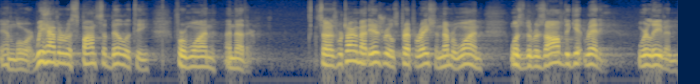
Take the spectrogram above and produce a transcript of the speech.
and Lord. We have a responsibility for one another. So, as we're talking about Israel's preparation, number one was the resolve to get ready. We're leaving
